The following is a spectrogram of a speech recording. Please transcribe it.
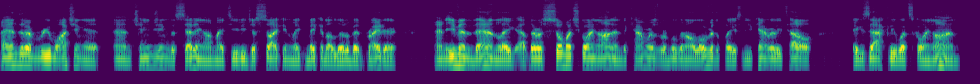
I ended up rewatching it and changing the setting on my TV just so I can like make it a little bit brighter. And even then, like uh, there was so much going on and the cameras were moving all over the place and you can't really tell exactly what's going on.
